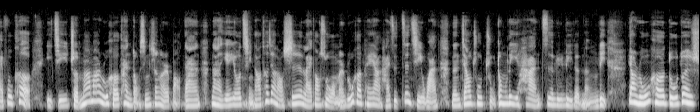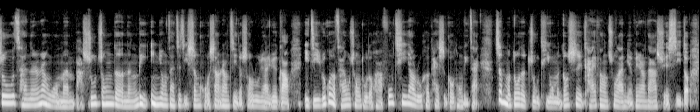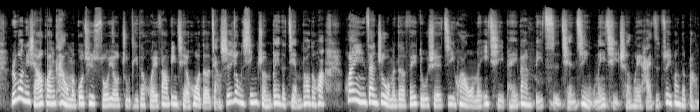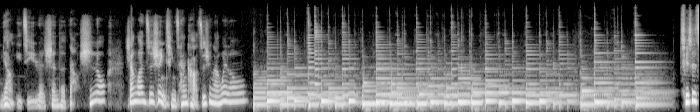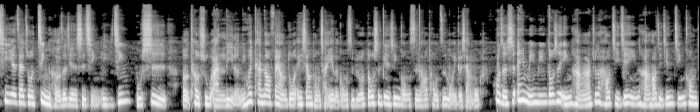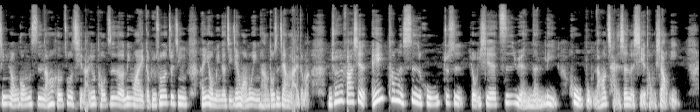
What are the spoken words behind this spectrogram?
财富课，以及准妈妈如何看懂新生儿保单。那也有请到特教老师来告诉我们如何培养孩子自己玩，能教出主动力和自律力的能力。要如何读对书，才能让我们把书中的能力应用在自己生活上，让自己的收入越来越高？以及如果有财务冲突的话，夫妻要如何开始沟通理财？这么多的主题，我们都是开放出来免费让大家学习的。如果你想要观看我们过去所有主题的回放，并且获得讲师用心准备的简报的话，欢迎赞助我们的非读学计划，我们一起陪伴彼此前进，我们一起成为孩子最棒的榜样以及人生的导师哦。相关资讯请参考资讯栏位喽。其实企业在做竞合这件事情，已经不是。呃，特殊案例了，你会看到非常多诶相同产业的公司，比如都是电信公司，然后投资某一个项目，或者是诶明明都是银行啊，就是好几间银行、好几间金控金融公司，然后合作起来又投资了另外一个，比如说最近很有名的几间网络银行都是这样来的嘛，你就会发现，诶他们似乎就是有一些资源能力互补，然后产生了协同效应，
